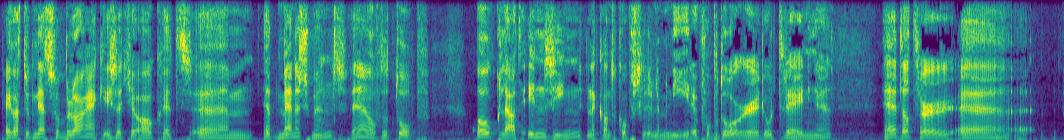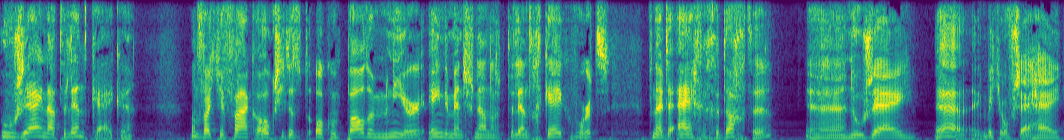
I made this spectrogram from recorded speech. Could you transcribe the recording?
kijk, wat natuurlijk net zo belangrijk is, dat je ook het, ehm, het management, hè, of de top, ook laat inzien. En dat kan natuurlijk op verschillende manieren, bijvoorbeeld door, door trainingen. Hè, dat er. hoe zij naar talent kijken. Want wat je vaak ook ziet, dat het ook op een bepaalde manier eendimensionaal naar talent gekeken wordt. Vanuit de eigen gedachten. Eh, en hoe zij, ja, een beetje of zij hij,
